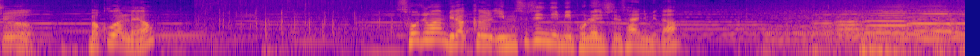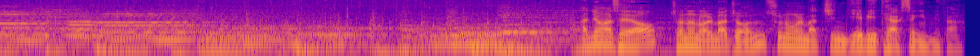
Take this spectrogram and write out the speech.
전복죽 먹고 갈래요? 소중한 miracle 임수진님이 보내주신 사연입니다. 안녕하세요. 저는 얼마 전 수능을 마친 예비 대학생입니다.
